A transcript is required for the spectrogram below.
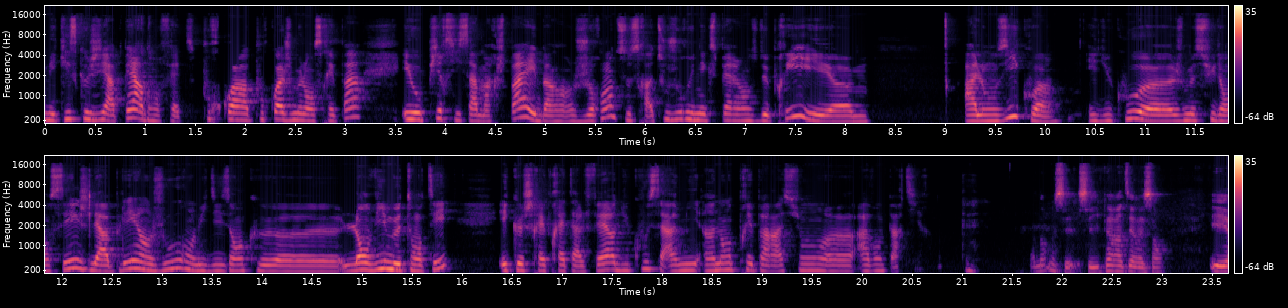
mais qu'est-ce que j'ai à perdre en fait? Pourquoi pourquoi je me lancerai pas? Et au pire, si ça marche pas, et eh ben je rentre. Ce sera toujours une expérience de prix et euh, allons-y quoi. Et du coup, euh, je me suis lancée. Je l'ai appelé un jour en lui disant que euh, l'envie me tentait et que je serais prête à le faire. Du coup, ça a mis un an de préparation avant de partir. Ah non, mais c'est hyper intéressant. Et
